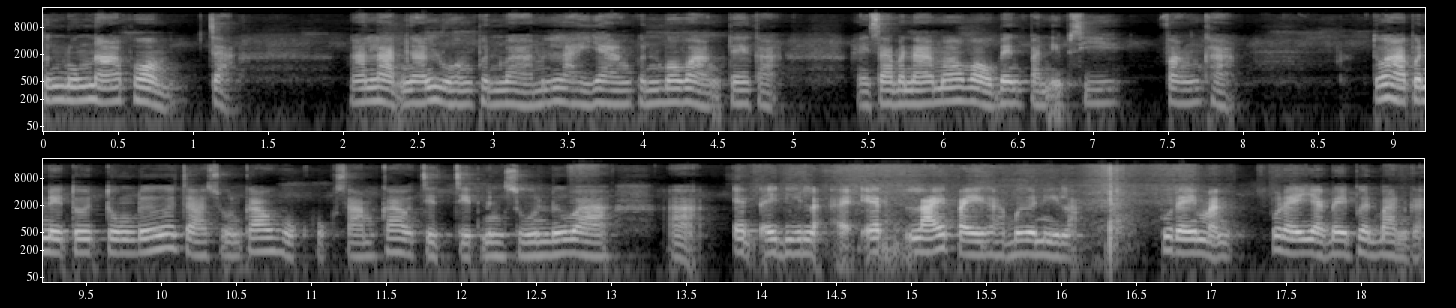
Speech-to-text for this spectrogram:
ทั้งลงนาพร้อมจ้ะงานหลาดงานหลวงเพิ่นว่ามันหลายอย่างเพิ่นบ่ว่างแต่กะให้สาบนามาเว้าแบ่งปัน FC ฟังค่ะ ตัวหาเพิ่นในตัวตรงเด้อจ้า0966397710 หรือว่าอ่าแอดไอดีแอดไลน์ไปค่ะเบอร์นี้ล่ะ ผู้ใดมันผู้ใดอยากได้เพื่อนบ้านก็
